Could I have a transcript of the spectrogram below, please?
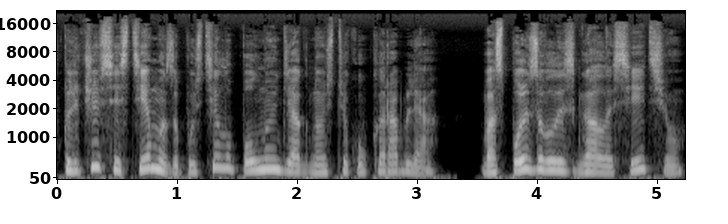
Включив систему, запустила полную диагностику корабля, воспользовалась галосетью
